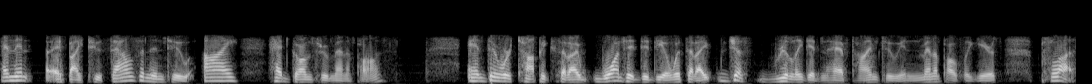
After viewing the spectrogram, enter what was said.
And then uh, by 2002, I had gone through menopause. And there were topics that I wanted to deal with that I just really didn't have time to in menopausal years. Plus,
